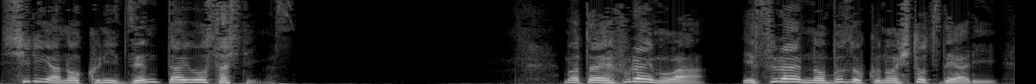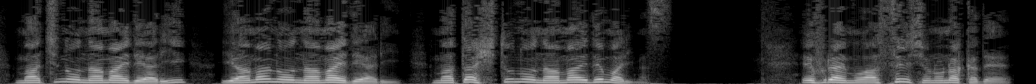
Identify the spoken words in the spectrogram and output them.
シリアの国全体を指しています。またエフライムはイスラエルの部族の一つであり、町の名前であり、山の名前であり、また人の名前でもあります。エフライムは聖書の中で、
